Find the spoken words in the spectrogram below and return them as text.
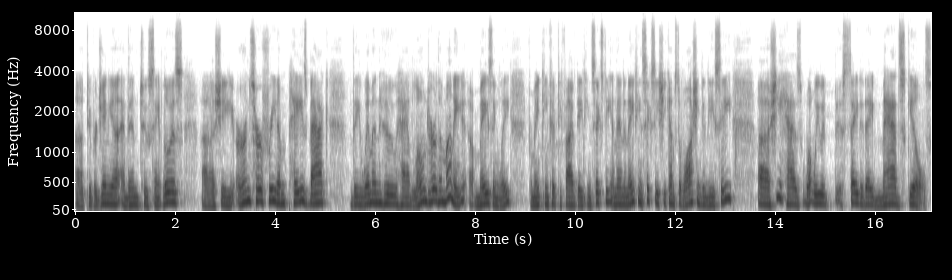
uh, to Virginia and then to St. Louis. Uh, she earns her freedom, pays back the women who had loaned her the money, amazingly, from 1855 to 1860. And then in 1860, she comes to Washington, D.C. Uh, she has what we would say today mad skills.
